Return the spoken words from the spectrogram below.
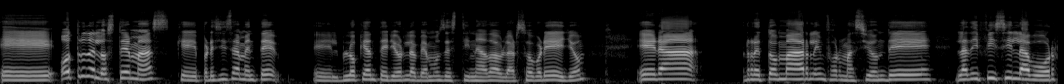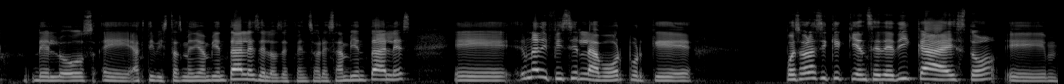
eh, otro de los temas que precisamente el bloque anterior le habíamos destinado a hablar sobre ello era retomar la información de la difícil labor de los eh, activistas medioambientales, de los defensores ambientales. Eh, una difícil labor porque, pues ahora sí que quien se dedica a esto, eh,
